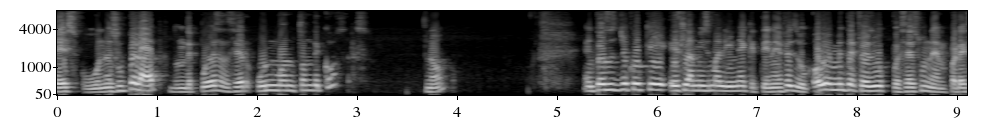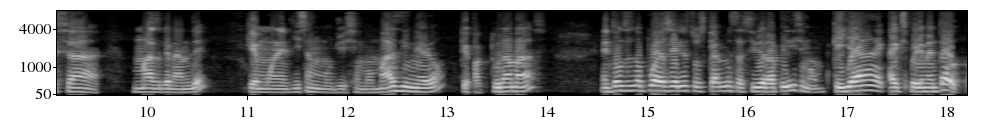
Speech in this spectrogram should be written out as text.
es una super app donde puedes hacer un montón de cosas, ¿no? Entonces yo creo que es la misma línea que tiene Facebook. Obviamente Facebook pues es una empresa más grande que monetiza muchísimo más dinero, que factura más, entonces no puede hacer estos cambios así de rapidísimo, que ya ha experimentado.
